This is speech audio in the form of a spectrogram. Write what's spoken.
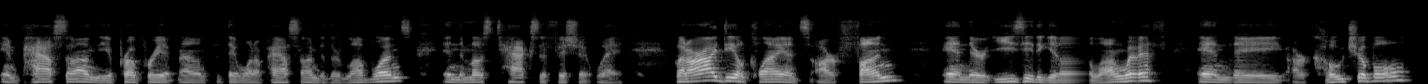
and pass on the appropriate amount that they want to pass on to their loved ones in the most tax efficient way but our ideal clients are fun and they're easy to get along with and they are coachable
